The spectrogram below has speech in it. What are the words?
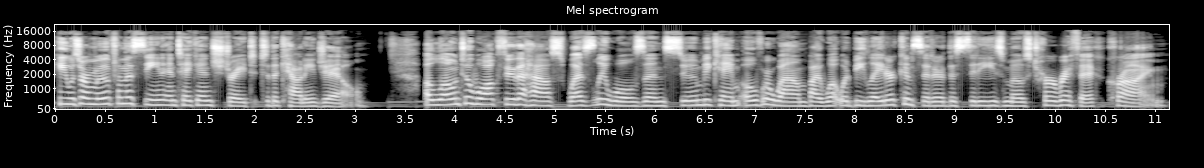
He was removed from the scene and taken straight to the county jail. Alone to walk through the house, Wesley Woolson soon became overwhelmed by what would be later considered the city's most horrific crime.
